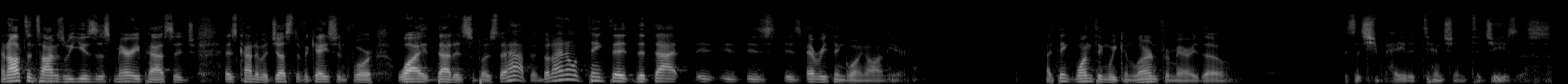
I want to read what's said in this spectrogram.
And oftentimes we use this Mary passage as kind of a justification for why that is supposed to happen. But I don't think that that, that is, is, is everything going on here. I think one thing we can learn from Mary, though, is that she paid attention to Jesus.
